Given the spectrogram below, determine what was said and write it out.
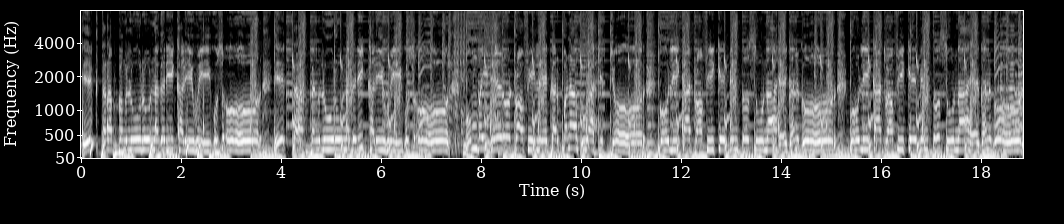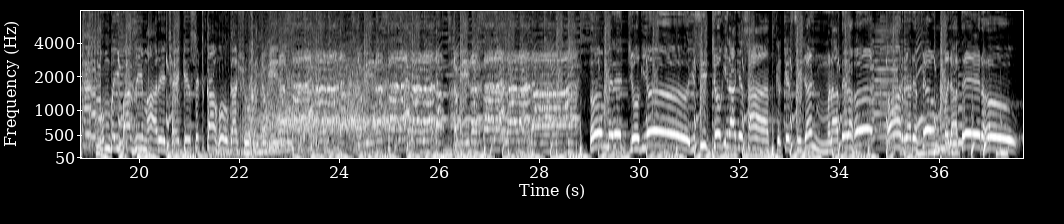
एक तरफ़ बंगलुरु नगरी खड़ी हुई उस ओर, एक तरफ़ बंगलुरु नगरी खड़ी हुई उस ओर। मुंबई ढेरों ट्रॉफी लेकर बना हुआ चिच्चोर कोहली का ट्रॉफी के बिन तो सुना है घनघोर। कोहली का ट्रॉफी के बिन तो सुना है घनघोर। मुंबई बाजी मारे छह के सिट का होगा शोर। जोगियो इसी जोगिरा के साथ क्रिकेट सीज़न मनाते रहो और रेड एफ़ बजाते रहो।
